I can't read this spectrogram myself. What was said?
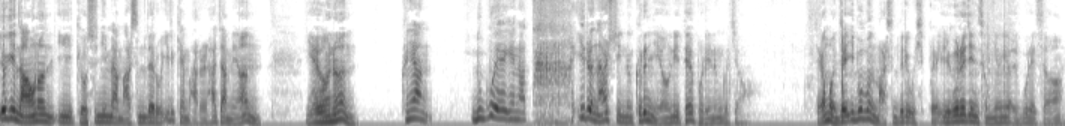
여기 나오는 이 교수님의 말씀대로 이렇게 말을 하자면 예언은 그냥 누구에게나 다 일어날 수 있는 그런 예언이 되어 버리는 거죠. 제가 먼저 이 부분 말씀드리고 싶어요. 일그러진 성령의 얼굴에서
